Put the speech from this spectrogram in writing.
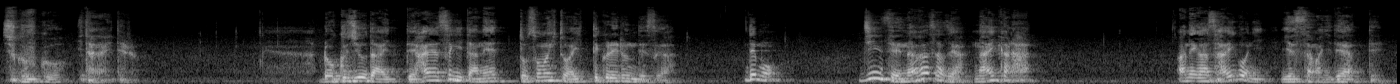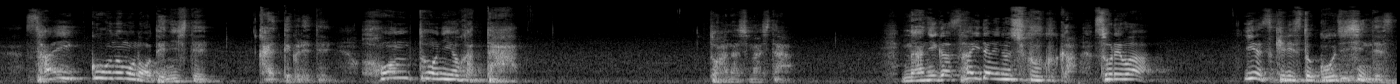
祝福をいただいてる。60代って早すぎたねとその人は言ってくれるんですがでも人生長さじゃないから姉が最後にイエス様に出会って最高のものを手にして帰ってくれて本当によかったと話しました何が最大の祝福かそれはイエス・キリストご自身です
